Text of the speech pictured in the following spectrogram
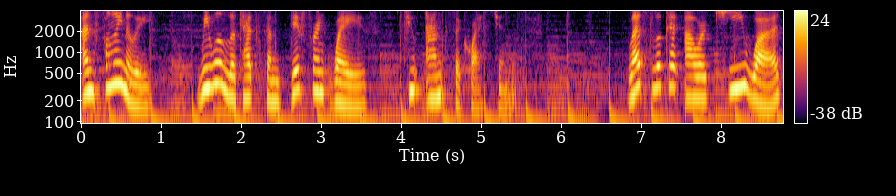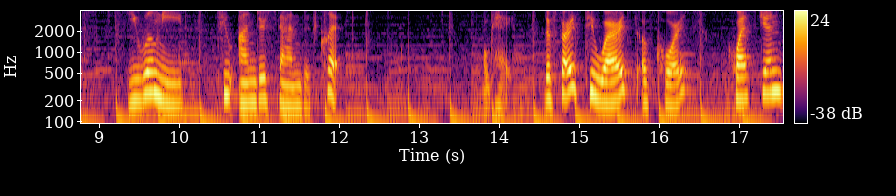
And finally, we will look at some different ways to answer questions. Let's look at our key words you will need to understand this clip. Okay, the first two words, of course, question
